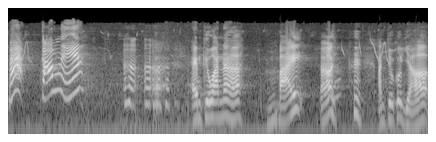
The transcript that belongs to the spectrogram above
Ba Con nè. Em kêu anh đó hả? Bảy. Trời ơi Anh chưa có vợ.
